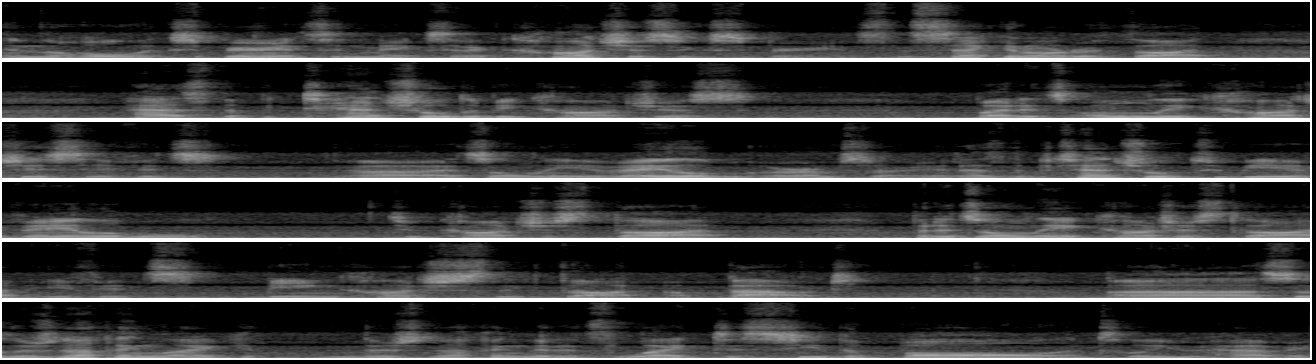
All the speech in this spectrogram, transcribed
in the whole experience and makes it a conscious experience. The second order thought has the potential to be conscious, but it's only conscious if it's uh, it's only available, or I'm sorry, it has the potential to be available to conscious thought, but it's only a conscious thought if it's being consciously thought about. Uh, so there's nothing like there's nothing that it's like to see the ball until you have a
